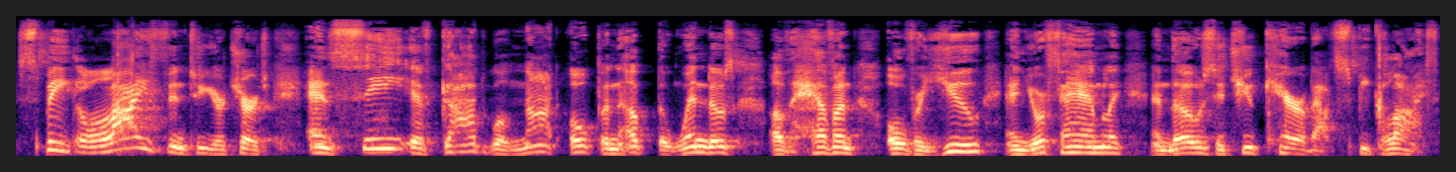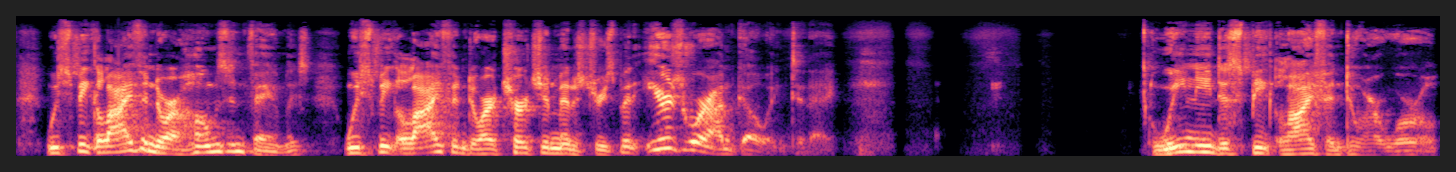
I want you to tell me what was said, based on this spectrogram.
Speak life into your church and see if God will not open up the windows of heaven over you and your family and those that you care about. Speak life. We speak life into our homes and families. We speak life into our church and ministries. But here's where I'm going today. We need to speak life into our world.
